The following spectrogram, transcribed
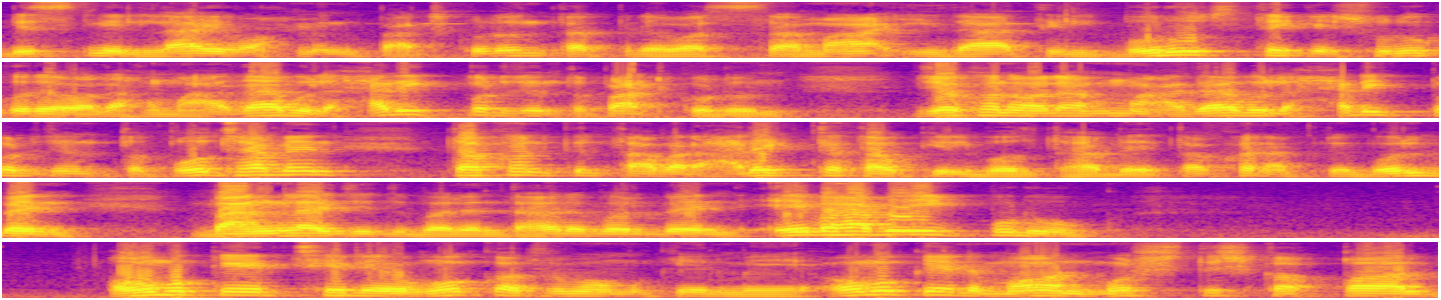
বিসমিল্লাহ রহমান পাঠ করুন, তারপরে ওয়াসামা ইদাতিল বুরুজ থেকে শুরু করে আলাহম আদাবুল হারিক পর্যন্ত পাঠ করুন। যখন আলাহম আদাবুল হারিক পর্যন্ত পৌঁছাবেন, তখন কিন্তু আবার আরেকটা তাওকিল বলতে হবে। তখন আপনি বলবেন, বাংলায় যদি বলেন তাহলে বলবেন, এভাবেই পুরুক অমুকের ছেলে অমুক অথবা অমুকের মেয়ে, অমুকের মন, মস্তিষ্ক কল্প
